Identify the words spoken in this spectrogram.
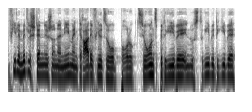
viele mittelständische Unternehmen, gerade viel so Produktionsbetriebe, Industriebetriebe,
